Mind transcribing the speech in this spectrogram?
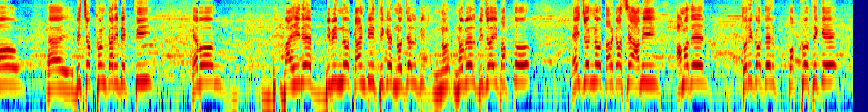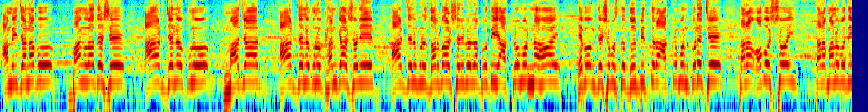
ও বিচক্ষণকারী ব্যক্তি এবং বাহিরে বিভিন্ন কান্ট্রি থেকে নোজেল নোবেল বিজয়ী প্রাপ্ত। এই জন্য তার কাছে আমি আমাদের তরিকতের পক্ষ থেকে আমি জানাব, বাংলাদেশে আর যেন কোনো মাজার, আর যেন কোনো খানকা শরীফ, আর যেন কোনো দরবার শরীফের প্রতি আক্রমণ না হয় এবং যে সমস্ত দুর্বৃত্তরা আক্রমণ করেছে, তারা অবশ্যই তারা মানবাধি,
